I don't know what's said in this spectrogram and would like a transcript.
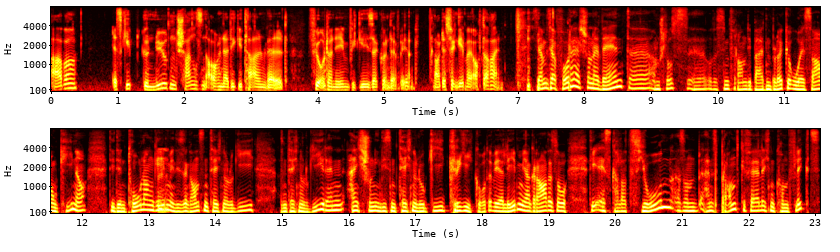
Aber es gibt genügend Chancen auch in der digitalen Welt, für Unternehmen wie und Evrient. Genau deswegen gehen wir auch da rein. Sie haben es ja vorher schon erwähnt, äh, am Schluss, äh, oder sind vor allem die beiden Blöcke USA und China, die den Ton angeben mhm. in dieser ganzen Technologie, also Technologierennen, eigentlich schon in diesem Technologiekrieg, oder? Wir erleben ja gerade so die Eskalation also eines brandgefährlichen Konflikts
